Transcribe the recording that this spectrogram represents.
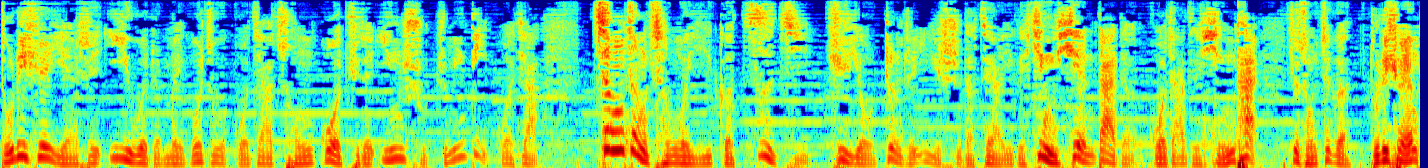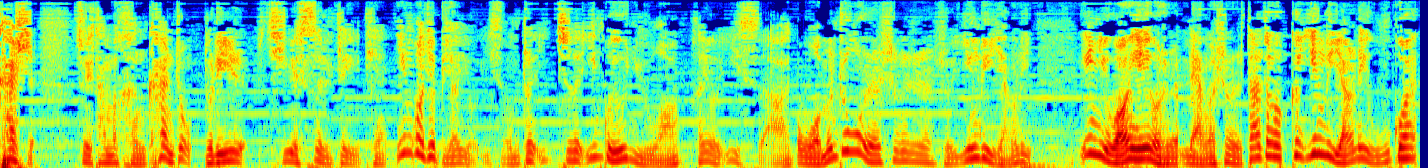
独立宣言是意味着美国这个国家从过去的英属殖民地国家，真正成为一个自己具有政治意识的这样一个近现代的国家的形态，就从这个独立宣言开始。所以他们很看重独立日七月四日这一天。英国就比较有意思，我们这知道英国有女王，很有意思啊。我们中国人生日是阴历阳历，英女王也有两个生日，但都跟阴历阳历无关。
